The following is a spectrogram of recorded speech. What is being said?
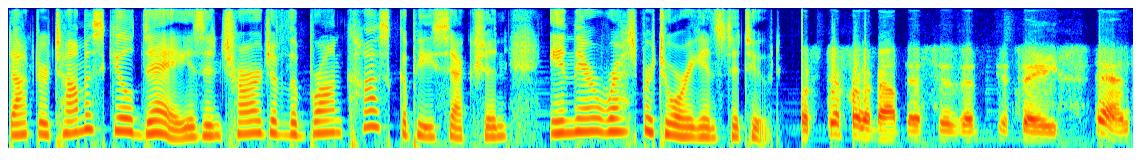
Dr. Thomas Gildea is in charge of the bronchoscopy section in their respiratory institute. What's different about this is that it's a stent,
